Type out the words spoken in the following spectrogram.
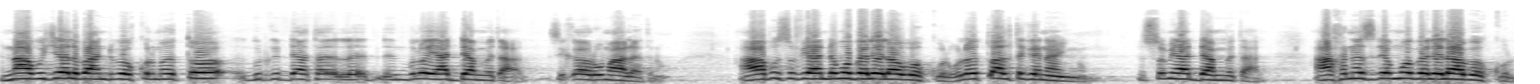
እና አቡጀል በአንድ በኩል መጥቶ ጉድግዳ ብሎ ያዳምጣል ሲቀሩ ማለት ነው። አቡ ሱፊያን ደግሞ በሌላው በኩል ሁለቱ አልተገናኙም እሱም ያዳምጣል። አክነስ ደግሞ በሌላ በኩል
